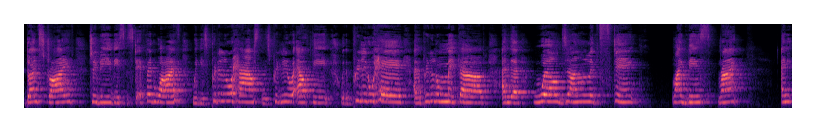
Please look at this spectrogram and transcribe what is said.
Don't strive to be this Stepford wife with this pretty little house and this pretty little outfit with the pretty little hair and the pretty little makeup and the well done lipstick like this, right? And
